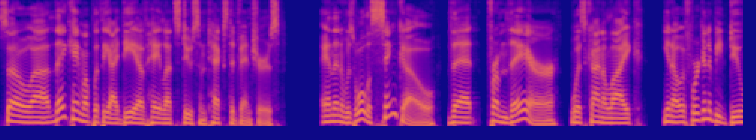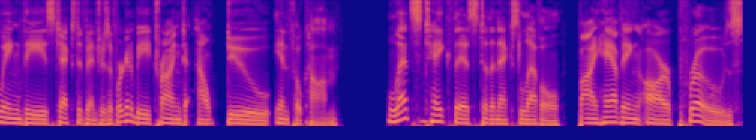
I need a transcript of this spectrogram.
So uh, they came up with the idea of, hey, let's do some text adventures. And then it was Wolosenko that from there was kind of like, you know, if we're going to be doing these text adventures, if we're going to be trying to outdo Infocom, let's take this to the next level by having our prose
